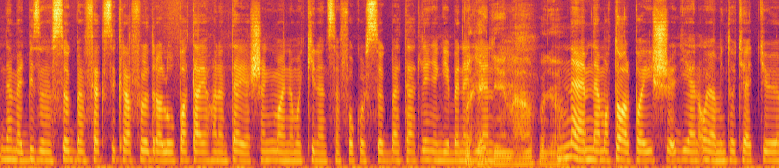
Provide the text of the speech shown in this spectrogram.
nem egy bizonyos szögben fekszik rá a földre a lópatája, hanem teljesen majdnem, hogy 90 fokos szögbe, tehát lényegében egy a ilyen... Áll, vagy a... Nem, nem, a talpa is egy ilyen olyan, mint hogyha egy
